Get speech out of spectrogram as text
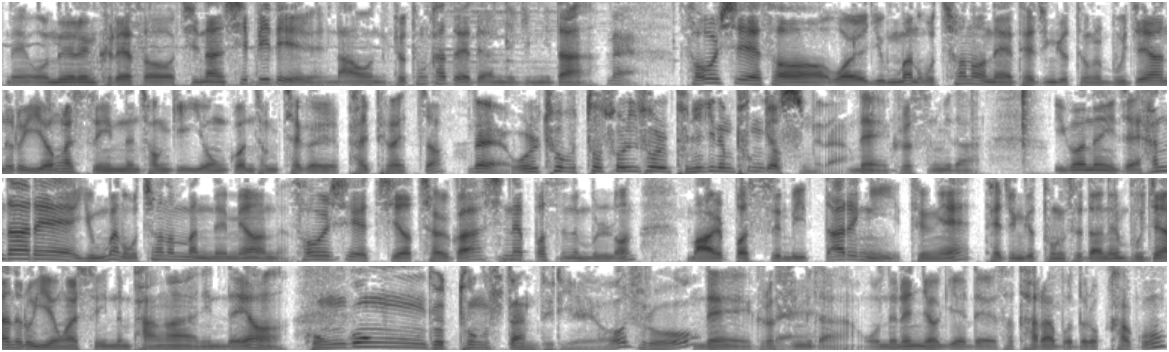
네, 오늘은 그래서 지난 11일 나온 교통카드에 대한 얘기입니다. 네. 서울시에서 월 6만 5천 원의 대중교통을 무제한으로 이용할 수 있는 정기 이용권 정책을 발표했죠. 네, 올 초부터 솔솔 분위기는 풍겼습니다. 네, 그렇습니다. 이거는 이제 한 달에 6만 5천 원만 내면 서울시의 지하철과 시내버스는 물론 마을버스 및 따릉이 등의 대중교통수단을 무제한으로 이용할 수 있는 방안인데요. 공공교통수단들이에요, 주로. 네, 그렇습니다. 오늘은 여기에 대해서 달아보도록 하고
